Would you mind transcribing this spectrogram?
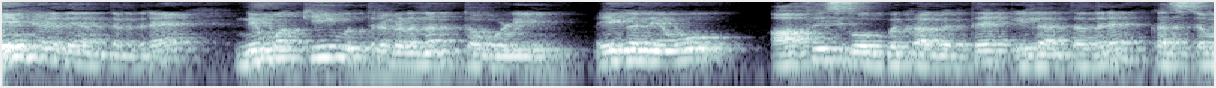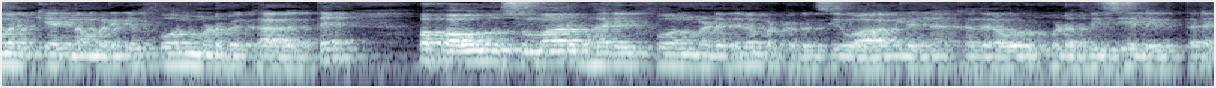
ಏನ್ ಹೇಳಿದೆ ಅಂತ ಹೇಳಿದ್ರೆ, ನಿಮ್ಮ ಕೀ ಉತ್ತರಗಳನ್ನ ತಗೊಳ್ಳಿ. ಈಗ ನೀವು ಆಫೀಸ್ಗೆ ಹೋಗ್ಬೇಕಾಗತ್ತೆ, ಇಲ್ಲ ಅಂತಂದ್ರೆ ಕಸ್ಟಮರ್ ಕೇರ್ ನಂಬರ್ಗೆ ಫೋನ್ ಮಾಡಬೇಕಾಗತ್ತೆ. ಪಾಪ ಅವರು ಸುಮಾರು ಬಾರಿ ಫೋನ್ ಮಾಡಿದ್ರೆ ಬಟ್ ರಿಸೀವ್ ಆಗಲಿಲ್ಲ, ಯಾಕಂದ್ರೆ ಅವರು ಕೂಡ ಬ್ಯುಸಿಯಲ್ಲಿ ಇರ್ತಾರೆ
